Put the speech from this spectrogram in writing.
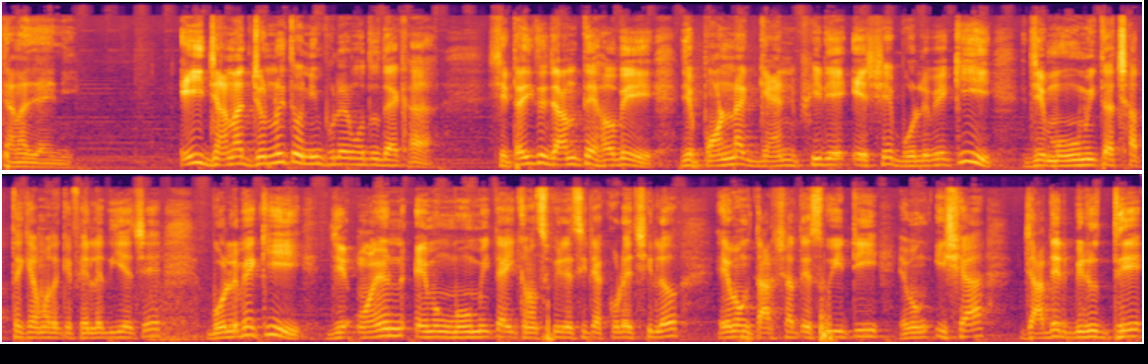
জানা যায়নি। এই জানার জন্যই তো নিম ফুলের মতো দেখা। সেটাই তো জানতে হবে যে পর্ণা জ্ঞান ফিরে এসে বলবে কি যে মৌমিতা ছাদ থেকে আমাদেরকে ফেলে দিয়েছে। বলবে কি যে অয়ন এবং মৌমিতা এই কনস্পিরেসিটা করেছিল এবং তার সাথে সুইটি এবং ঈশা, যাদের বিরুদ্ধে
